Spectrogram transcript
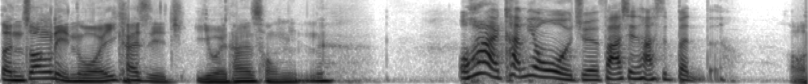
本庄铃，我一开始也以为他是聪明的。我后来看片，我我觉得发现他是笨的。哦，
